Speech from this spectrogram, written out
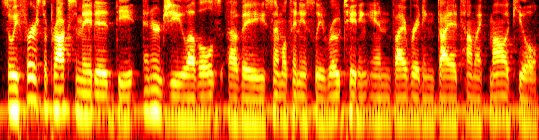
So we first approximated the energy levels of a simultaneously rotating and vibrating diatomic molecule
